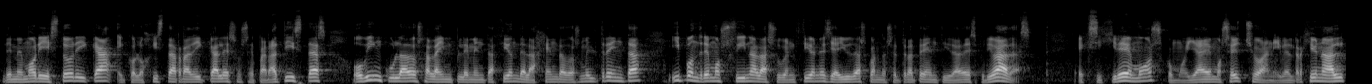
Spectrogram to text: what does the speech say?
de memoria histórica, ecologistas radicales o separatistas, o vinculados a la implementación de la Agenda 2030 y pondremos fin a las subvenciones y ayudas cuando se trate de entidades privadas. Exigiremos, como ya hemos hecho a nivel regional,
